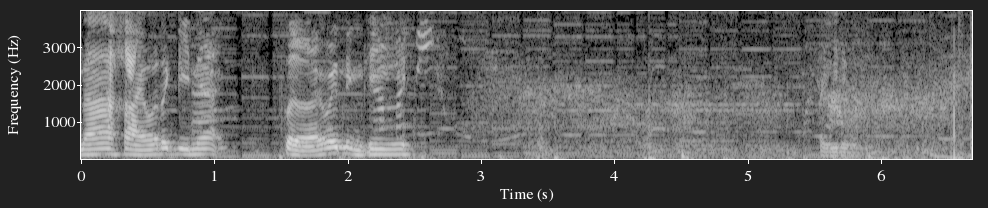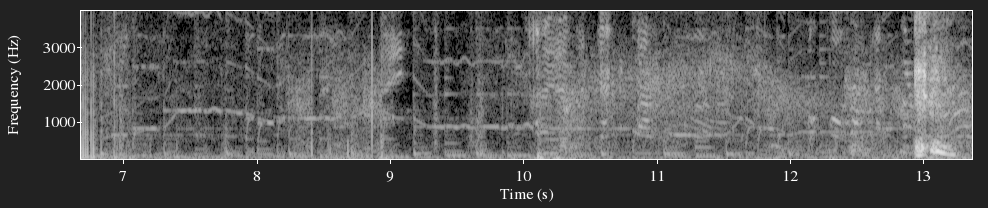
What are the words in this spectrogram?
หน้าขายว่าตะกี้เนี่ย เสยไว้หนึ่งที ตีดูอ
